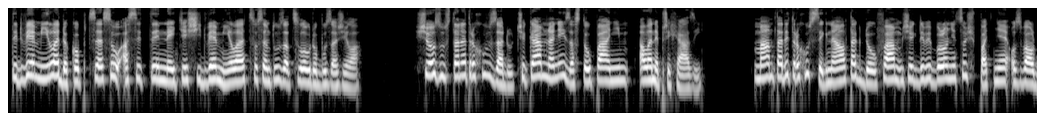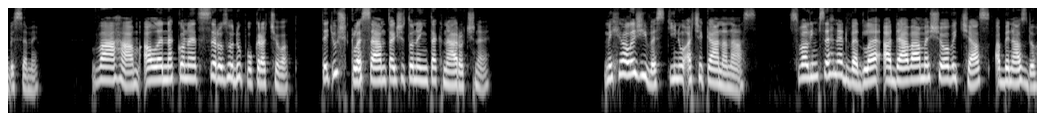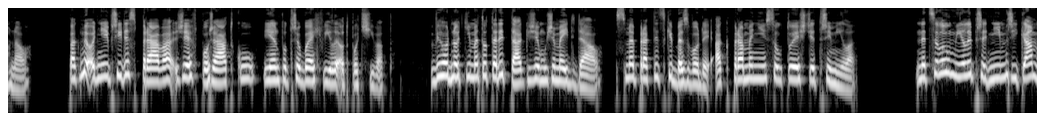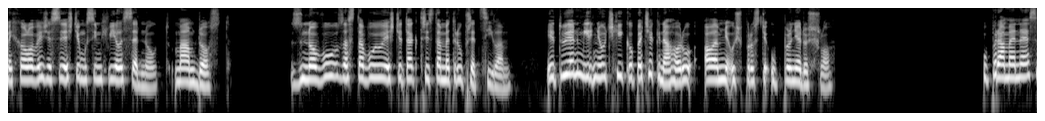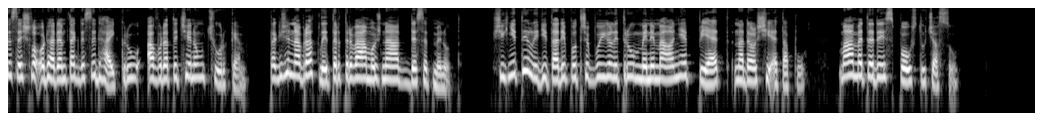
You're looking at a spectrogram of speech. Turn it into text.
Ty dvě míle do kopce jsou asi ty nejtěžší dvě míle, co jsem tu za celou dobu zažila. Šo zůstane trochu vzadu, čekám na něj za stoupáním, ale nepřichází. Mám tady trochu signál, tak doufám, že kdyby bylo něco špatně, ozval by se mi. Váhám, ale nakonec se rozhodu pokračovat. Teď už klesám, takže to není tak náročné. Michal leží ve stínu a čeká na nás. Svalím se hned vedle a dáváme Šovi čas, aby nás dohnal. Pak mi od něj přijde zpráva, že je v pořádku, jen potřebuje chvíli odpočívat. Vyhodnotíme to tedy tak, že můžeme jít dál. Jsme prakticky bez vody a k prameni jsou to ještě tři míle. Necelou míli před ním říká Michalovi, že si ještě musím chvíli sednout. Mám dost. Znovu zastavuju ještě tak 300 metrů před cílem. Je tu jen mírňoučký kopeček nahoru, ale mě už prostě úplně došlo. U pramene se sešlo odhadem tak 10 hikerů a voda teče jenom čůrkem, takže nabrat litr trvá možná 10 minut. Všichni ty lidi tady potřebují litrů minimálně 5 na další etapu. Máme tedy spoustu času.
